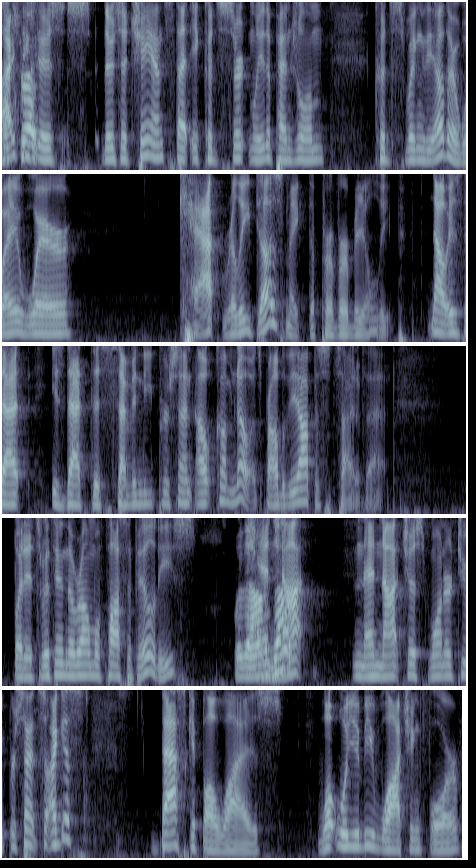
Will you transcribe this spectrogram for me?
I think right. there's there's a chance that it could certainly the pendulum could swing the other way where Cat really does make the proverbial leap. Now, is that is that the 70% outcome? No, it's probably the opposite side of that. But it's within the realm of possibilities. Without a and doubt. not and not just 1 or 2%. So I guess basketball wise, what will you be watching for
